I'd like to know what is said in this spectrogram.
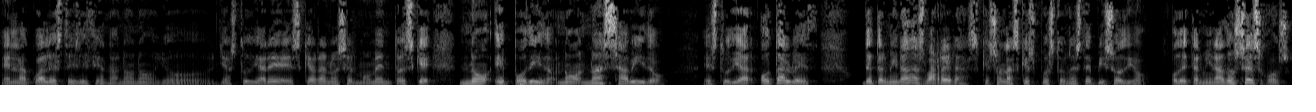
en la cual estáis diciendo, no, no, yo ya estudiaré, es que ahora no es el momento, es que no he podido, no, no has sabido estudiar o tal vez determinadas barreras, que son las que he expuesto en este episodio, o determinados sesgos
